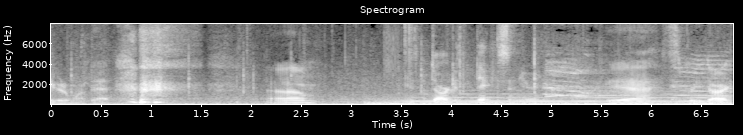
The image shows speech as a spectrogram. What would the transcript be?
Yeah, you're gonna want that. um, It's dark as dicks in here. yeah, it's pretty dark.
